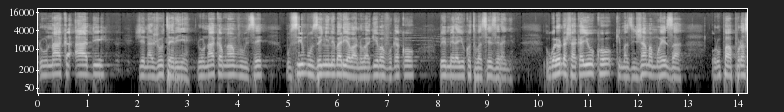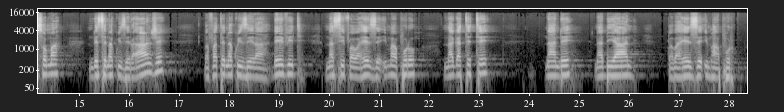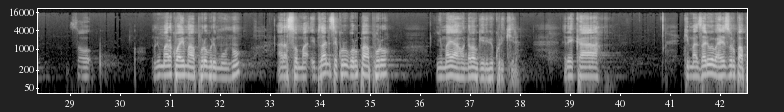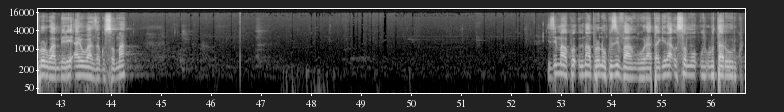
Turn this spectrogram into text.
runaka adi jenajute rien. Runaka mwamvuse musimbuze nyine bariya abantu bagiye bavuga ko bemera yuko tubasezeranya ubwo rero ndashaka yuko kimaze ijambo amuheza urupapuro asoma ndetse na kwizera anje bafate na kwizera david na sifa waheze impapuro na gatete nande na diane babaheze impapuro. So muri mara kubaha impapuro buri muntu arasoma ibyanditse kuri urwo rupapuro nyuma yaho ndababwira ibikurikira. Reka kimaze ari we baheze urupapuro rwa mbere ari we ubanza gusoma. Izi mpapu- impapuro ni ukuzivangura hatagira usoma urutari urwe.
